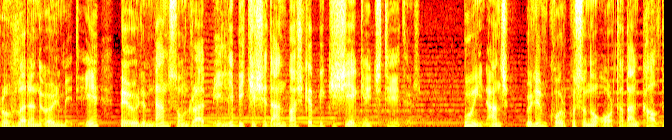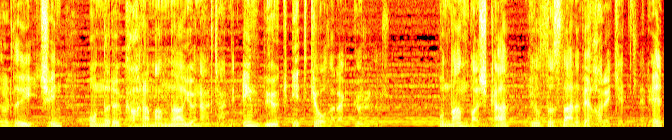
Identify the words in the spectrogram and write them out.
ruhların ölmediği ve ölümden sonra belli bir kişiden başka bir kişiye geçtiğidir. Bu inanç, ölüm korkusunu ortadan kaldırdığı için onları kahramanlığa yönelten en büyük etki olarak görülür. Bundan başka yıldızlar ve hareketleri,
